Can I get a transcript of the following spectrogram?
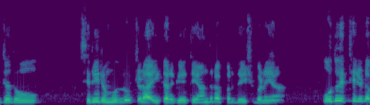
ਜਦੋਂ ਸ੍ਰੀ ਰਮੁੱਲੂ ਚੜ੍ਹਾਈ ਕਰ ਗਏ ਤੇ ਆਂਧਰਾ ਪ੍ਰਦੇਸ਼ ਬਣਿਆ, ਉਦੋਂ ਇੱਥੇ ਜਿਹੜਾ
